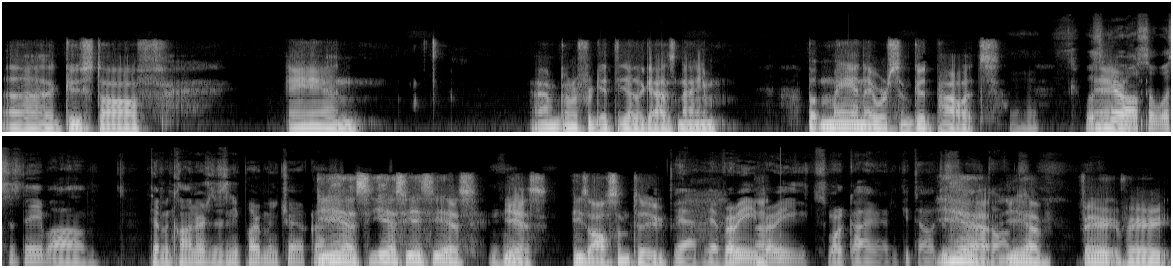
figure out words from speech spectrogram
uh, Gustav, and I'm going to forget the other guy's name. But man, they were some good pilots. Wasn't there also what's his name? Um, Devin Connors. Isn't he part of Miniature Aircraft? Yes, yes, yes, yes, Mhm. yes. He's awesome too. Yeah, yeah. Very, Uh, very smart guy. Man. You could tell. just the way he Yeah, yeah. Very, very,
